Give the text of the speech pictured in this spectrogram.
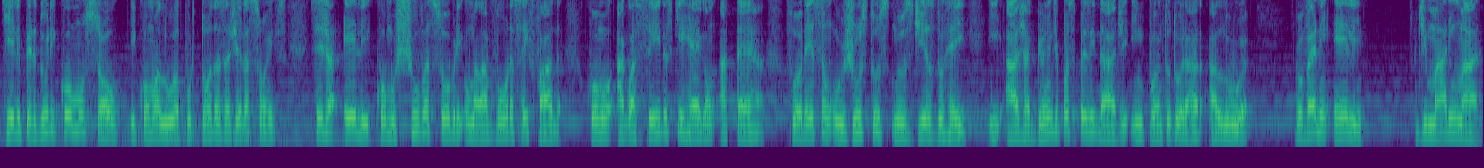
que ele perdure como o sol e como a lua por todas as gerações. Seja ele como chuva sobre uma lavoura ceifada, como aguaceiros que regam a terra. Floresçam os justos nos dias do rei, e haja grande prosperidade enquanto durar a lua. Governe ele de mar em mar,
